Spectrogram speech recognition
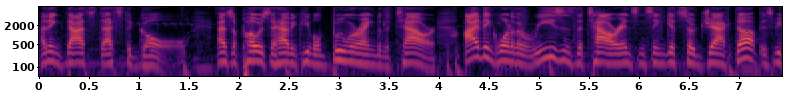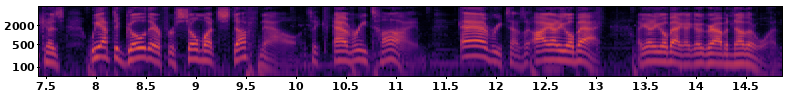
I think that's that's the goal as opposed to having people boomerang to the tower. I think one of the reasons the tower instancing gets so jacked up is because we have to go there for so much stuff now. It's like every time. Every time. It's like, I gotta go back. I gotta go back. I gotta grab another one.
